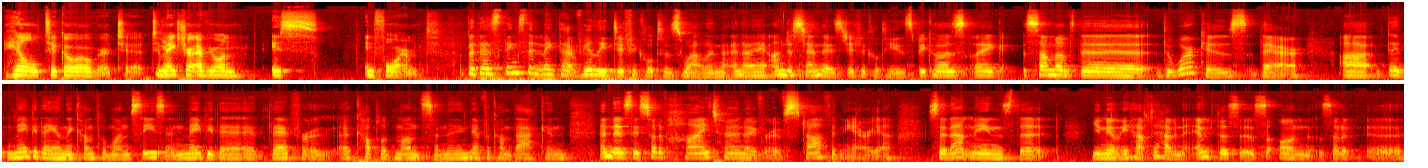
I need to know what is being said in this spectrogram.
hill to go over to, to Yeah. make sure everyone is informed. But there's things that make that really difficult as well, and, and I understand those difficulties because like some of the the workers there, uh, they maybe they only come for one season, maybe they're there for a, a couple of months and they never come back, and and there's this sort of high turnover of staff in the area, so that means that you nearly have to have an emphasis on sort of the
